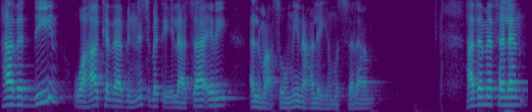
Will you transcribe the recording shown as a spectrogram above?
هذا الدين وهكذا بالنسبة إلى سائر المعصومين عليهم السلام. هذا مثلا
